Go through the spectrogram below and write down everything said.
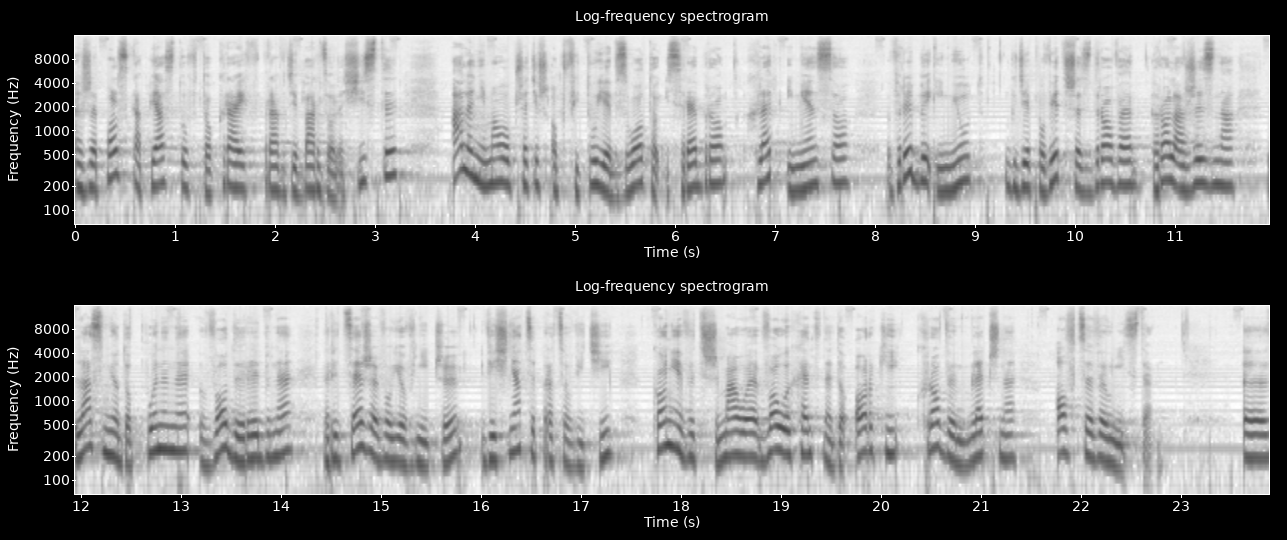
że Polska Piastów to kraj wprawdzie bardzo lesisty, ale niemało przecież obfituje w złoto i srebro, chleb i mięso, w ryby i miód, gdzie powietrze zdrowe, rola żyzna, las miodopłynny, wody rybne, rycerze wojowniczy, wieśniacy pracowici, konie wytrzymałe, woły chętne do orki, krowy mleczne, owce wełniste. E,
